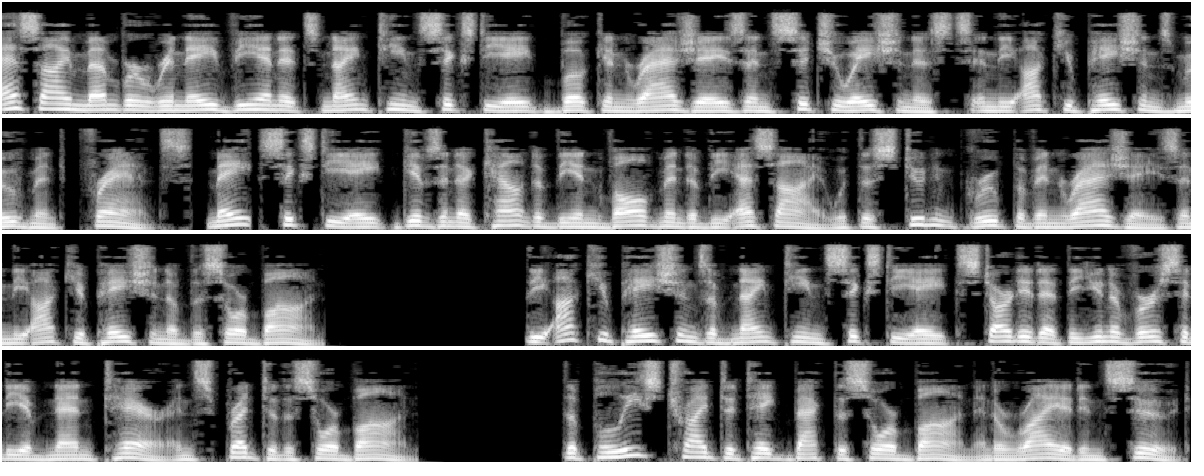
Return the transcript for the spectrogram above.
SI member René Vienet's 1968 book Enragés and Situationists in the Occupations Movement, France, May 68 gives an account of the involvement of the SI with the student group of Enragés and the occupation of the Sorbonne. The occupations of 1968 started at the University of Nanterre and spread to the Sorbonne. The police tried to take back the Sorbonne and a riot ensued.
